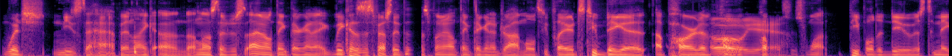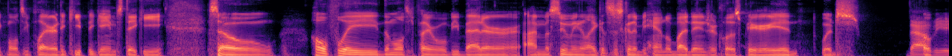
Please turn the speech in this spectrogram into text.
which needs to happen. Like uh, unless they're just, I don't think they're gonna because especially at this point, I don't think they're gonna drop multiplayer. It's too big a, a part of Oh, what yeah. publishers want people to do is to make multiplayer to keep the game sticky. So hopefully the multiplayer will be better. I'm assuming like it's just gonna be handled by Danger Close period, which That would Okay.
